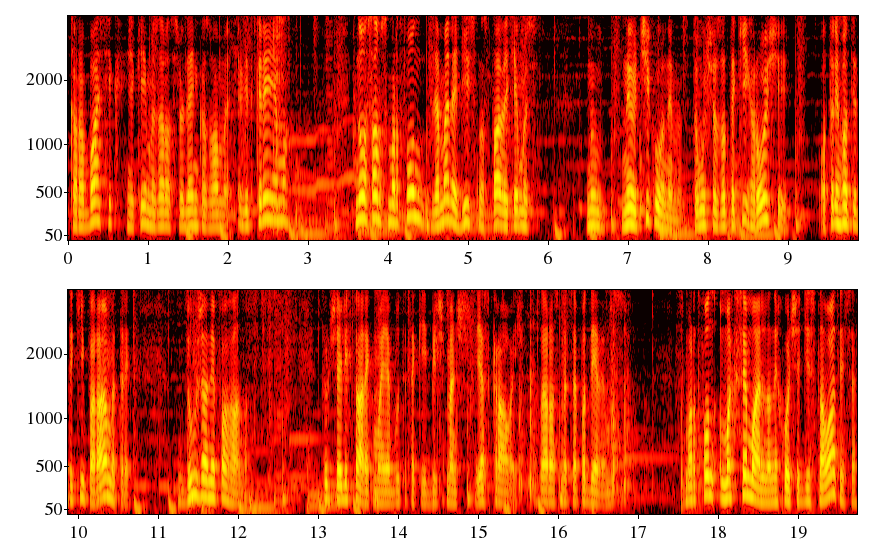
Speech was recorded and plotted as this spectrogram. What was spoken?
карабасик, який ми зараз швиденько з вами відкриємо. Ну а сам смартфон для мене дійсно став якимось ну, неочікуваним, тому що за такі гроші отримати такі параметри дуже непогано. Тут ще ліхтарик має бути такий більш-менш яскравий. Зараз ми це подивимось. Смартфон максимально не хоче діставатися.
